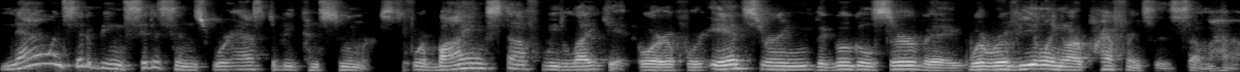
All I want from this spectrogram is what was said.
Now, instead of being citizens, we're asked to be consumers. If we're buying stuff, we like it. Or if we're answering the Google survey, we're revealing our preferences somehow.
